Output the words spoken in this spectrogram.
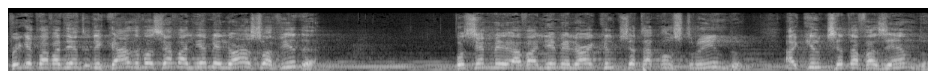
Porque estava dentro de casa, você avalia melhor a sua vida, você avalia melhor aquilo que você está construindo, aquilo que você está fazendo,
